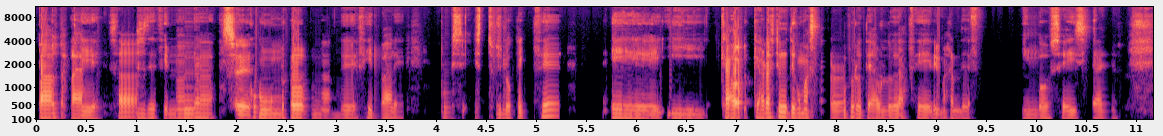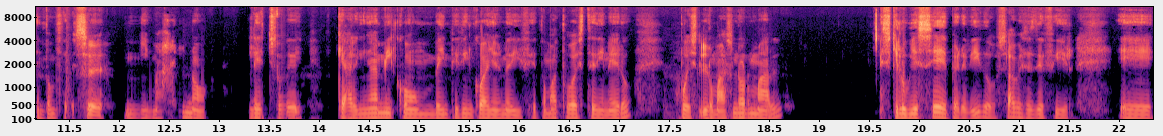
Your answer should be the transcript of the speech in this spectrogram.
pagas al aire, ¿sabes? Es decir, no había Sí, como un roadmap de decir, vale, pues esto es lo que hay que hacer. eh, y que ahora, que ahora sí lo tengo más claro, pero te hablo de hace, imagínate, 5, 6 años. Entonces, sí. me imagino el hecho de que alguien a mí con 25 años me dice, toma todo este dinero, pues lo más normal es que lo hubiese perdido, ¿sabes? Es decir, eh,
